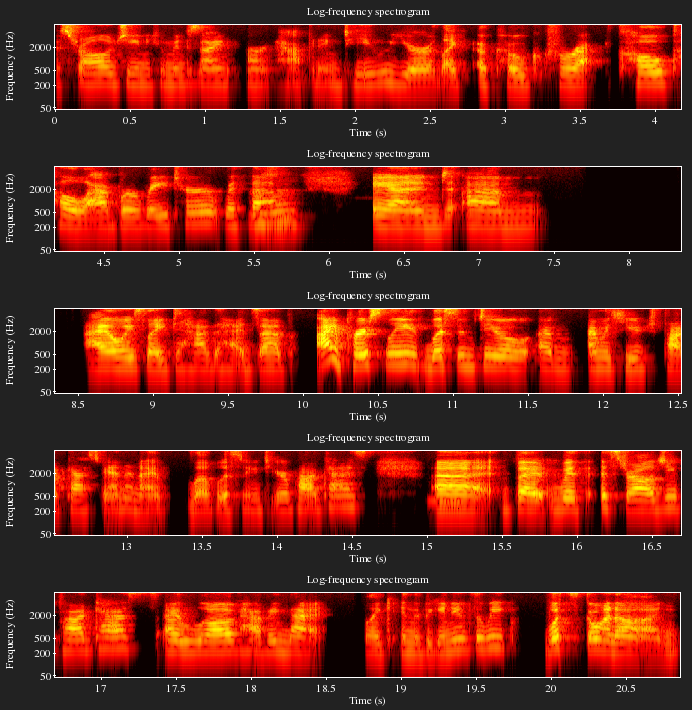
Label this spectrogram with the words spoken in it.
astrology and human design aren't happening to you. You're like a co co collaborator with them. Mm-hmm. And um, I always like to have the heads up. I personally listen to, I'm, I'm a huge podcast fan and I love listening to your podcast. Mm-hmm. Uh, but with astrology podcasts, I love having that like in the beginning of the week, what's going on?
